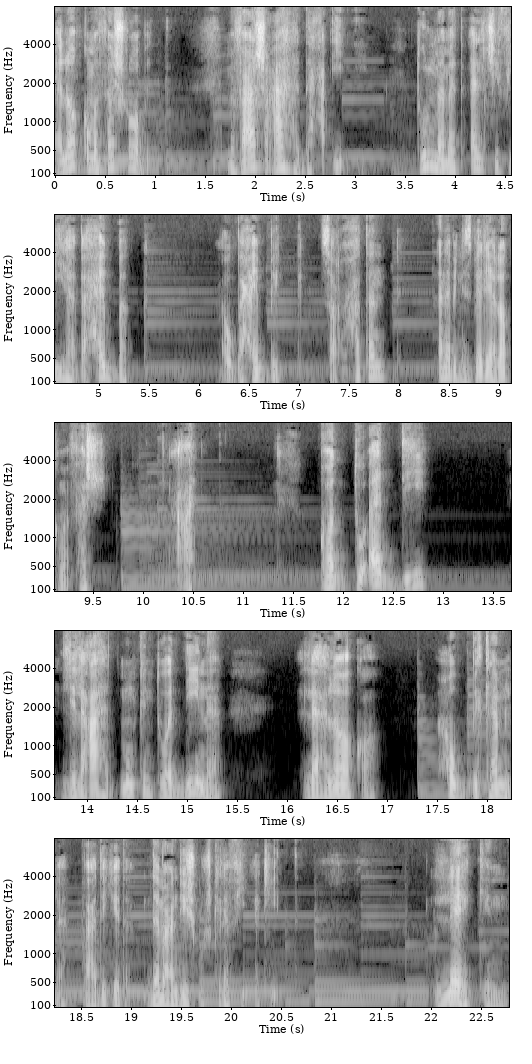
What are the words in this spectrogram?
علاقة ما فيهاش رابط. ما فيهاش عهد حقيقي. طول ما ما تقالش فيها بحبك أو بحبك صراحة أنا بالنسبة لي علاقة ما فيهاش عهد. قد تؤدي للعهد ممكن تودينا لعلاقة حب كاملة بعد كده. ده ما عنديش مشكلة فيه أكيد. لكن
